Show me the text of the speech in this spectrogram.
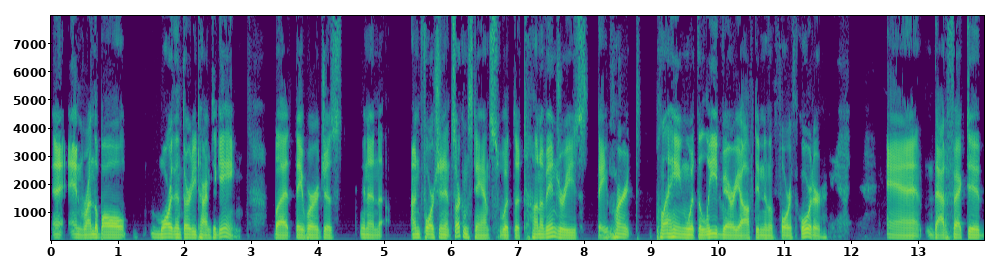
and, and run the ball more than 30 times a game. But they were just in an unfortunate circumstance with a ton of injuries. They weren't playing with the lead very often in the fourth quarter. And that affected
